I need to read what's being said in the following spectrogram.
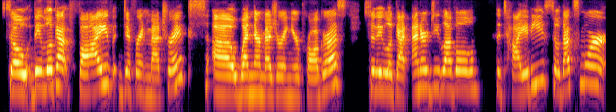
so they look at five different metrics uh, when they're measuring your progress so they look at energy level satiety so that's more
